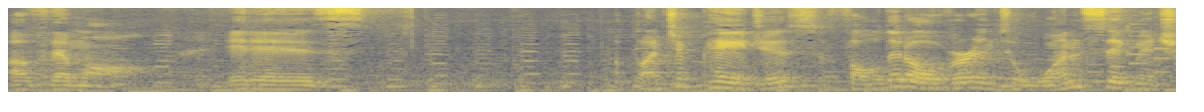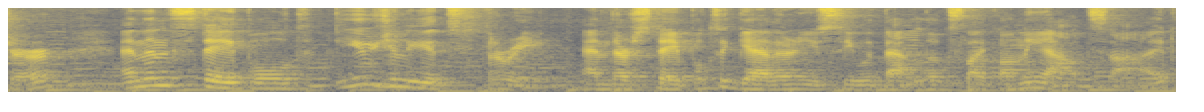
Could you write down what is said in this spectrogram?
of them all. It is a bunch of pages folded over into one signature and then stapled. Usually it's three and they're stapled together and you see what that looks like on the outside.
